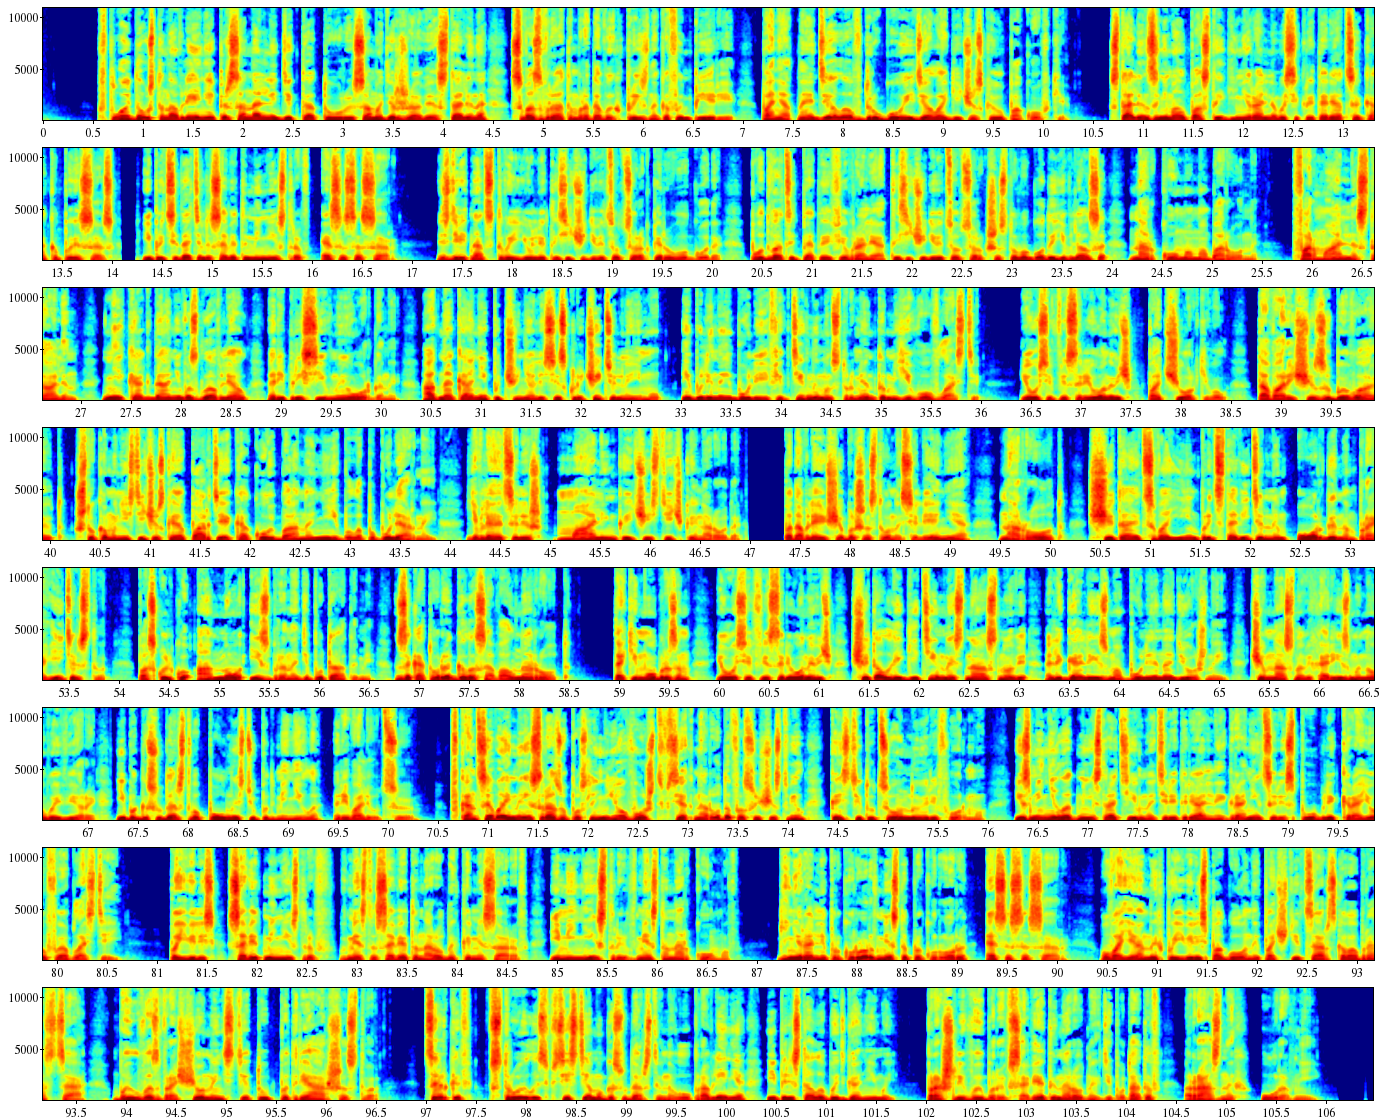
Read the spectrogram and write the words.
вплоть до установления персональной диктатуры, самодержавия Сталина с возвратом родовых признаков империи, понятное дело, в другой идеологической упаковке. Сталин занимал посты генерального секретаря ЦК КПСС и председателя Совета министров СССР – с 19 июля 1941 года по 25 февраля 1946 года являлся наркомом обороны. Формально Сталин никогда не возглавлял репрессивные органы, однако они подчинялись исключительно ему и были наиболее эффективным инструментом его власти. Иосиф Виссарионович подчеркивал, товарищи забывают, что коммунистическая партия, какой бы она ни была популярной, является лишь маленькой частичкой народа, Подавляющее большинство населения, народ, считает своим представительным органом правительства, поскольку оно избрано депутатами, за которых голосовал народ. Таким образом, Иосиф Виссарионович считал легитимность на основе легализма более надежной, чем на основе харизмы новой веры, ибо государство полностью подменило революцию. В конце войны и сразу после нее вождь всех народов осуществил конституционную реформу, изменил административно-территориальные границы республик, краев и областей. Появились Совет министров вместо Совета народных комиссаров и министры вместо наркомов, генеральный прокурор вместо прокурора СССР. У военных появились погоны почти царского образца, был возвращен институт патриаршества. Церковь встроилась в систему государственного управления и перестала быть гонимой. Прошли выборы в Советы народных депутатов разных уровней.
